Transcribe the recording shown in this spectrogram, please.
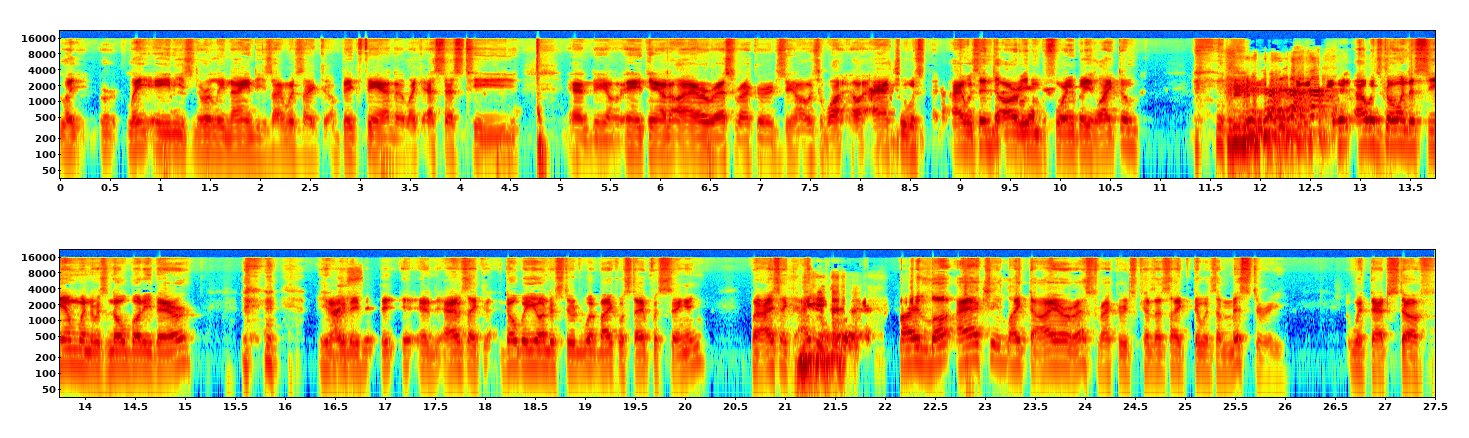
late er, late 80s and early 90s, I was like a big fan of like SST and, you know, anything on IRS records. You know, I was, I actually was, I was into REM before anybody liked them. I was going to see them when there was nobody there. you know, they, they, and I was like, nobody understood what Michael Stipe was singing, but I was like, I, can do but I love, I actually like the IRS records because it's like there was a mystery with that stuff,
